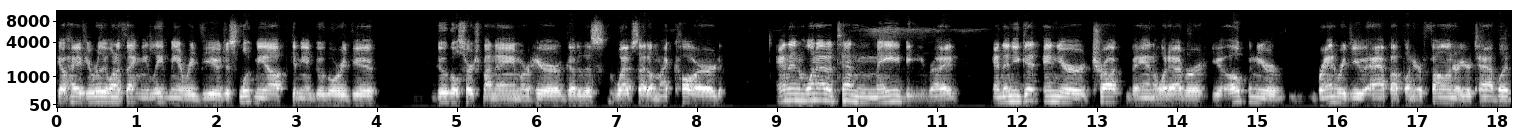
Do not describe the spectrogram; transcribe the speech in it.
Go, hey, if you really want to thank me, leave me a review. Just look me up, give me a Google review. Google search my name or here, go to this website on my card and then one out of 10 maybe right and then you get in your truck van whatever you open your brand review app up on your phone or your tablet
